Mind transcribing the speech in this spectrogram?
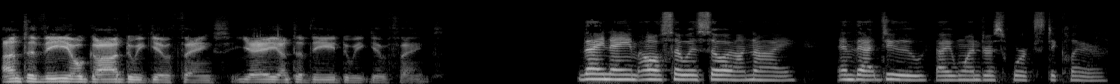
Unto thee, O God, do we give thanks, yea, unto thee do we give thanks. Thy name also is so nigh, and that do thy wondrous works declare.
